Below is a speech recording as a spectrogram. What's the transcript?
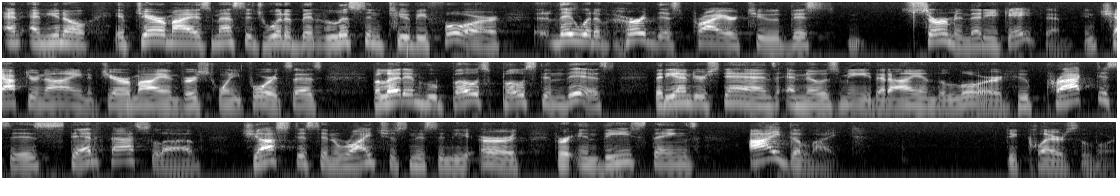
And, and you know, if Jeremiah's message would have been listened to before, they would have heard this prior to this sermon that he gave them. In chapter 9 of Jeremiah, in verse 24, it says, But let him who boasts boast in this, that he understands and knows me, that I am the Lord, who practices steadfast love, justice, and righteousness in the earth, for in these things I delight, declares the Lord.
